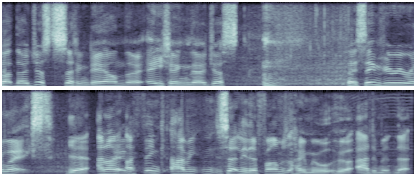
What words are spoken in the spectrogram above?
but they're just sitting down, they're eating, they're just, they seem very relaxed. Yeah, and I, And- I think having certainly there are farmers at home who, who are adamant that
